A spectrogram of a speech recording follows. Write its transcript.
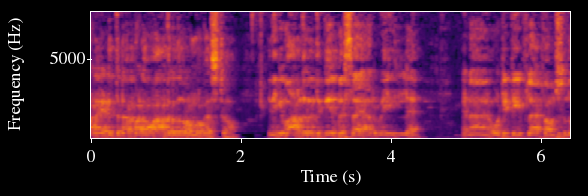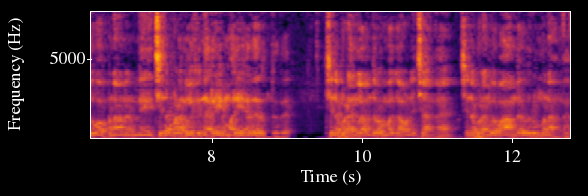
படம் எடுத்துட்டா படம் வாங்குறதும் ரொம்ப கஷ்டம். இன்னைக்கு வாங்குறதுக்கு பெருசாக யாருமே இல்லை. ஏன்னா ஓடிடி பிளாட்ஃபார்ம்ஸ் வந்து ஓப்பன் ஆன உடனே சின்ன படங்களுக்கு நிறைய மரியாதை இருந்தது. சின்ன படங்களை வந்து ரொம்ப கவனிச்சாங்க. சின்ன படங்களை வாங்க விரும்பினாங்க.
